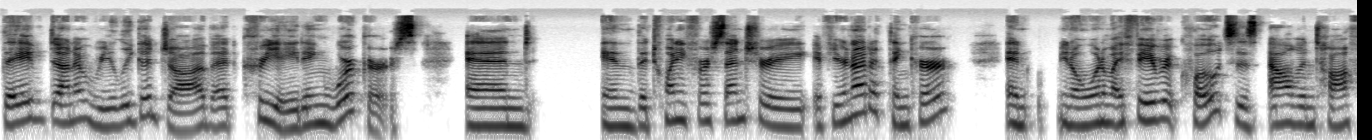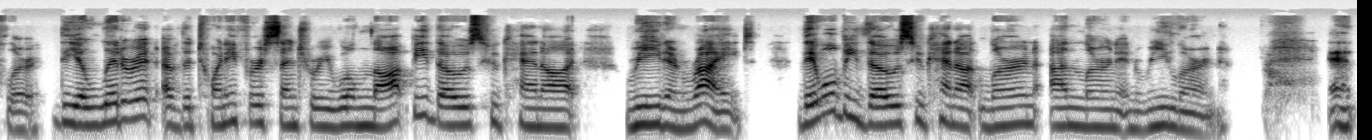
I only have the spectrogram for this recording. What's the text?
they've done a really good job at creating workers. And in the 21st century if you're not a thinker and you know one of my favorite quotes is alvin toffler the illiterate of the 21st century will not be those who cannot read and write. They will be those who cannot learn unlearn and relearn. And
